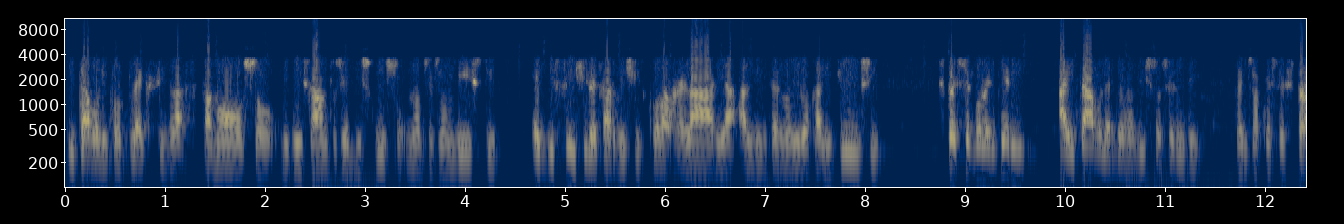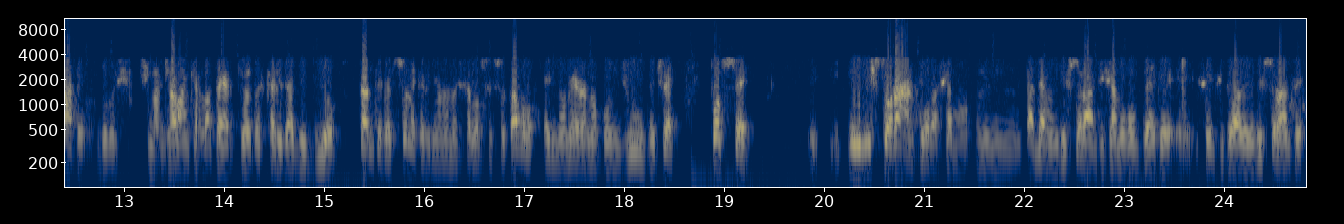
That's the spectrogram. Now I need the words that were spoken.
i tavoli col plexiglass famoso di cui tanto si è discusso non si sono visti, è difficile far ricircolare l'aria all'interno di locali chiusi, spesso e volentieri ai tavoli abbiamo visto seduti penso a queste strade dove si, mangiava anche all'aperto, per carità di Dio, tante persone che venivano messe allo stesso tavolo e non erano congiunte, cioè forse i ristoranti, ora siamo, mh, parliamo di ristoranti, siamo con te che eh, sei titolare del ristorante,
